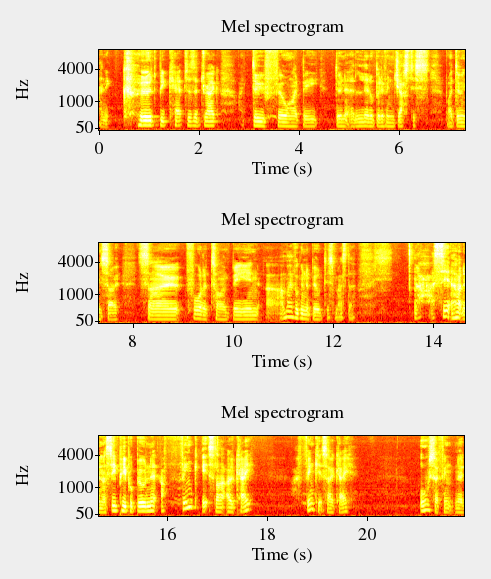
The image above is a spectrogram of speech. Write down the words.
and it could be kept as a drag. I do feel I'd be doing it a little bit of injustice by doing so. So for the time being, uh, I'm either going to build this Mazda. I see it out and I see people building it. I think it's like okay. I think it's okay also think the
